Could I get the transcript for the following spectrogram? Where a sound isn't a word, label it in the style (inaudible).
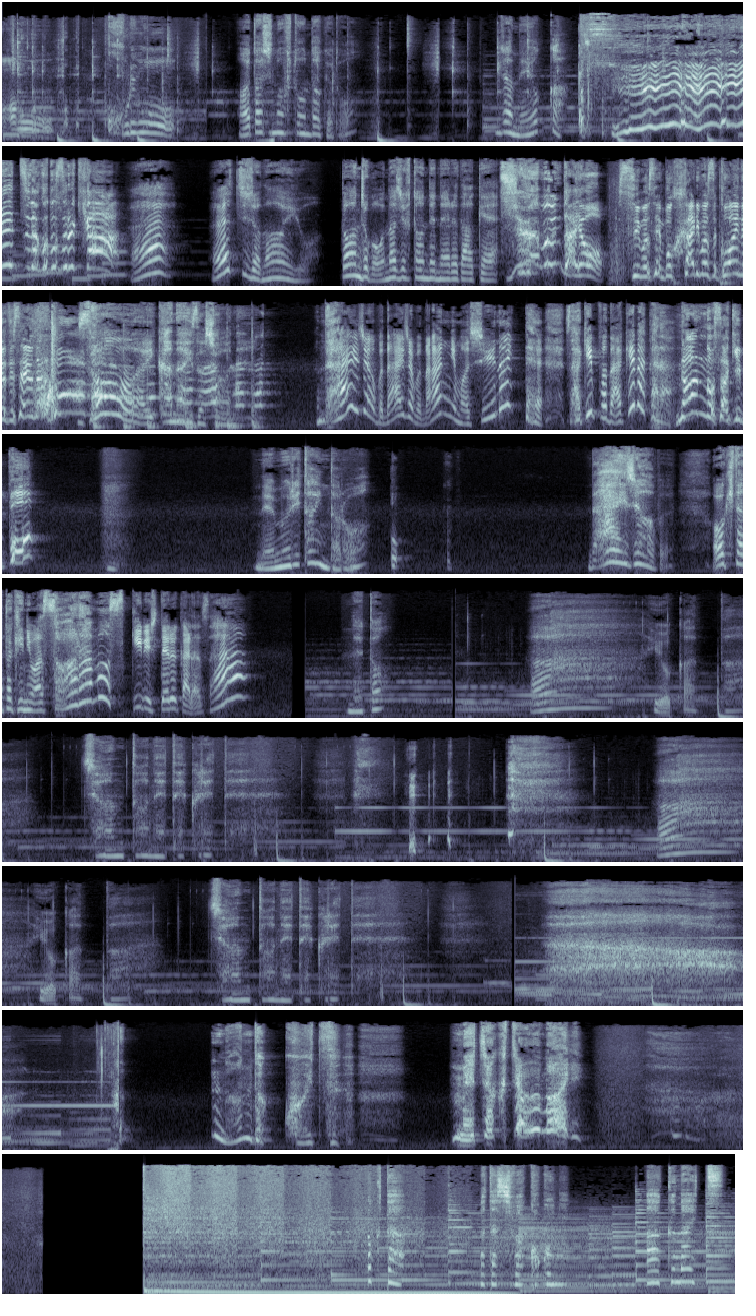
あの、これは。私の布団だけど？じゃあ寝よっか。ええー、エッチなことする気かえエッチじゃないよ。男女が同じ布団で寝るだけ。十分だよすいません、僕帰ります。怖いのでさよならとそうはいかないぞ、少年。大丈夫、大丈夫、何にもしないって。先っぽだけだから。何の先っぽ眠りたいんだろ大丈夫。起きた時にはそらもうすっきりしてるからさ。寝た？あ (laughs) あ、よかった。ちゃんと寝てくれて。ああ、よかった。ちゃんと寝てくれて。なんだこいつ。めちゃくちゃうまい私はここに、アークナイツ、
